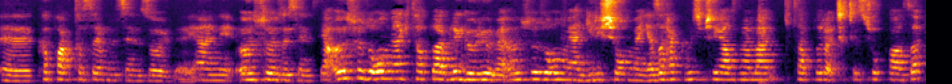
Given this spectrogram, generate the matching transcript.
E, kapak tasarım deseniz öyle. Yani ön söz deseniz. Ya ön sözü olmayan kitaplar bile görüyorum. Yani ön sözü olmayan, girişi olmayan, yazar hakkında hiçbir şey yazmayan ben kitapları açıkçası çok fazla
